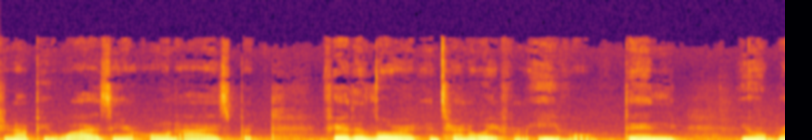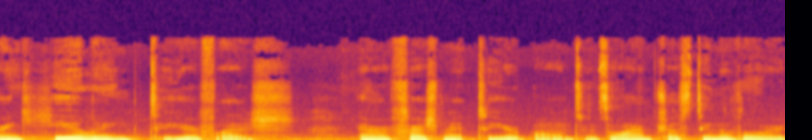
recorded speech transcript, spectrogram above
Do not be wise in your own eyes, but fear the Lord and turn away from evil. Then you will bring healing to your flesh and refreshment to your bones. And so I am trusting the Lord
